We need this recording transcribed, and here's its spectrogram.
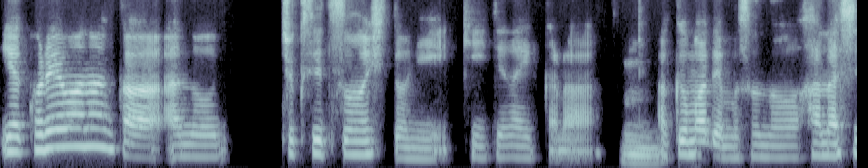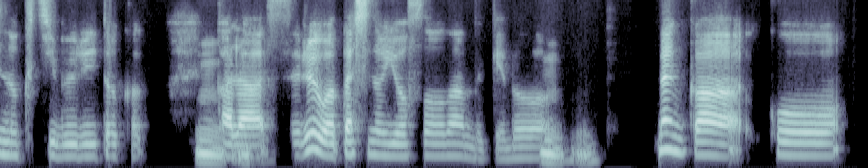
いや、これはなんか、あの、直接その人に聞いてないから、うん。あくまでもその話の口ぶりとかからする私の予想なんだけど、うんうん。なんか、こう、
